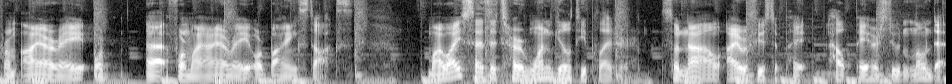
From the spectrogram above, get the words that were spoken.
from IRA or uh, for my IRA or buying stocks. My wife says it's her one guilty pleasure, so now I refuse to pay, help pay her student loan debt.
